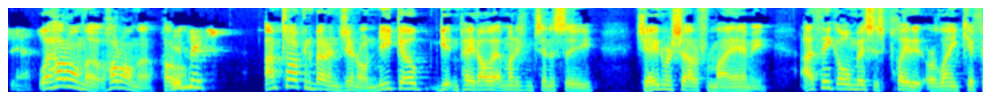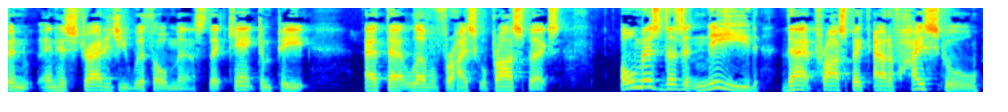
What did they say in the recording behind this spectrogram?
sense. well, hold on though. Hold on though. Hold it on. makes I'm talking about in general. Nico getting paid all that money from Tennessee, Jaden Rashada from Miami. I think Ole Miss has played it, or Lane Kiffin and his strategy with Ole Miss that can't compete at that level for high school prospects. Ole Miss doesn't need that prospect out of high school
